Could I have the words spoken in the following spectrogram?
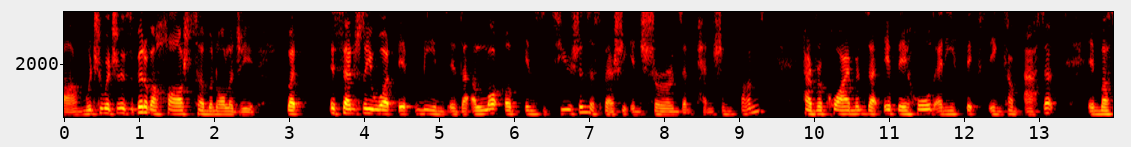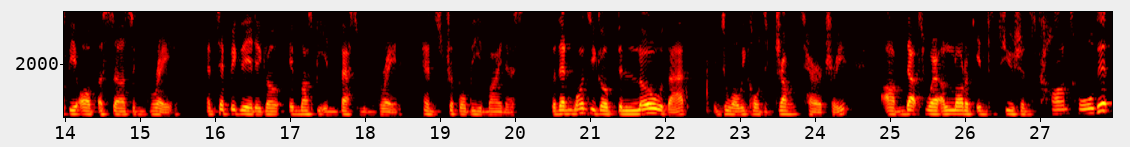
um, which which is a bit of a harsh terminology, but essentially what it means is that a lot of institutions, especially insurance and pension funds, have requirements that if they hold any fixed income assets, it must be of a certain grade. And typically they go, it must be investment grade, hence triple B minus. But then once you go below that into what we call the junk territory, um, that's where a lot of institutions can't hold it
